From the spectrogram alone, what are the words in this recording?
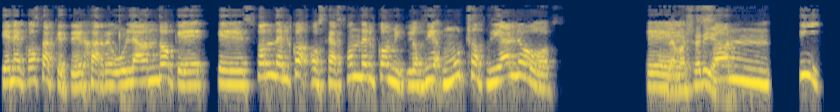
tiene cosas que te deja regulando que, que son del o sea, son del cómic. Los dia- muchos diálogos eh, La mayoría. son sí.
